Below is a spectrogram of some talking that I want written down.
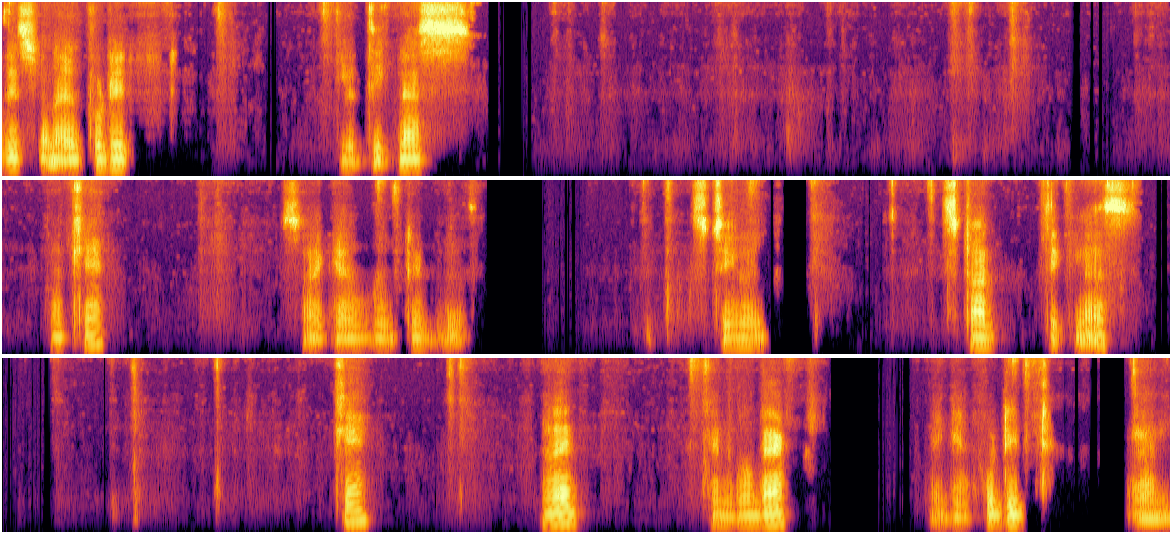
This one I'll put it the thickness. Okay. So I can put it with steel stud thickness. Okay. Right can go back. I can put it and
